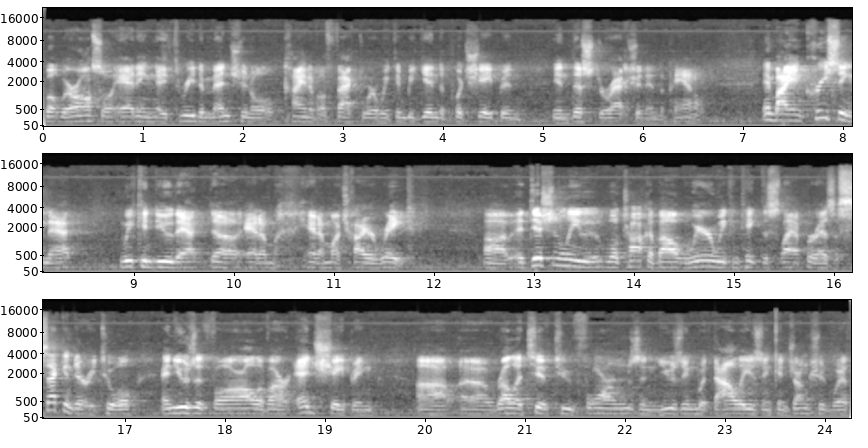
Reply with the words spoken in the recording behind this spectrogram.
but we're also adding a three-dimensional kind of effect where we can begin to put shape in, in this direction in the panel. And by increasing that, we can do that uh, at, a, at a much higher rate. Uh, additionally, we'll talk about where we can take the slapper as a secondary tool and use it for all of our edge shaping uh, uh, relative to forms and using with dollies in conjunction with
